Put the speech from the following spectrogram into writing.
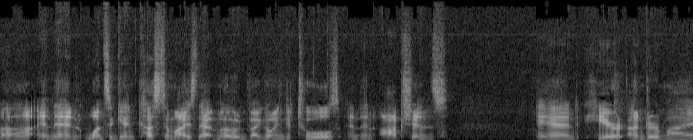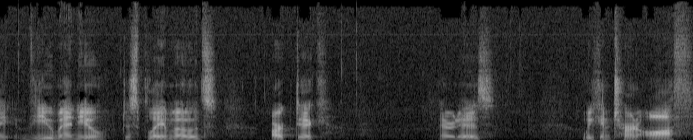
Uh, and then once again, customize that mode by going to Tools and then Options. And here under my View menu, Display Modes, Arctic, there it is. We can turn off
